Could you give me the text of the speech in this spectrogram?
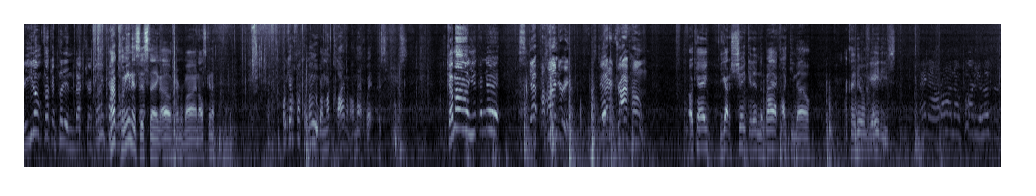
You don't fucking put it in the back truck. Only How clean is this thing? Oh, never mind. I was gonna. We gotta fucking move. I'm not climbing on that wet pussy juice. Come on, you can do it. Step 100. You gotta drive home. Okay, you gotta shake it in the back like you know, like they do in the 80s. Hey now, I don't want no party hookers.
